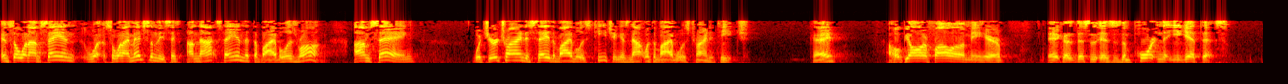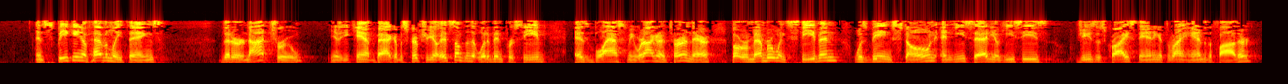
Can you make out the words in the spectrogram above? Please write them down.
And so when I'm saying, so when I mention some of these things, I'm not saying that the Bible is wrong. I'm saying what you're trying to say the Bible is teaching is not what the Bible is trying to teach. Okay? I hope y'all are following me here eh, because this is, this is important that you get this. And speaking of heavenly things that are not true, you know, you can't back up a scripture. You know, it's something that would have been perceived as blasphemy. We're not going to turn there, but remember when Stephen was being stoned and he said, you know, he sees Jesus Christ standing at the right hand of the Father?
